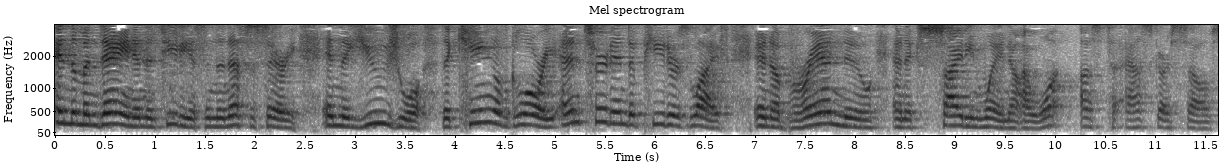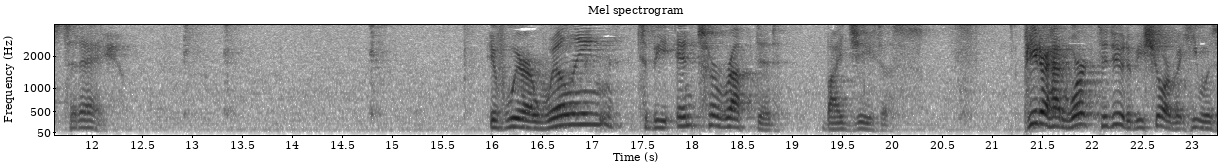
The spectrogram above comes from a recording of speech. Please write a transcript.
in the mundane, in the tedious, in the necessary, in the usual, the King of glory entered into Peter's life in a brand new and exciting way. Now, I want us to ask ourselves today if we are willing to be interrupted by Jesus. Peter had work to do, to be sure, but he was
